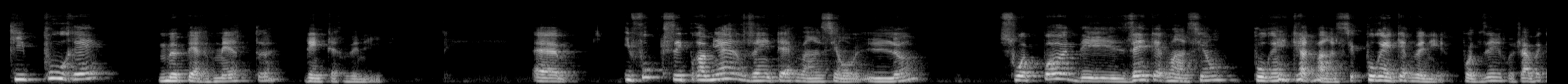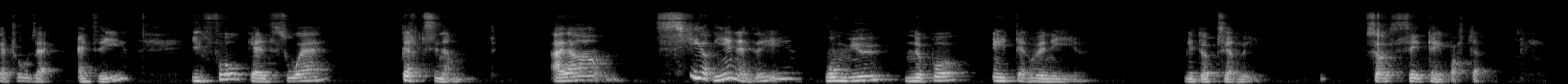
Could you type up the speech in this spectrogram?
qui pourrait me permettre d'intervenir. Il faut que ces premières interventions-là soient pas des interventions pour, intervention, pour intervenir, pour dire j'avais quelque chose à, dire. Il faut qu'elles soient pertinentes. Alors, s'il n'y a rien à dire, vaut mieux ne pas intervenir, mais d'observer. Ça, c'est important.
